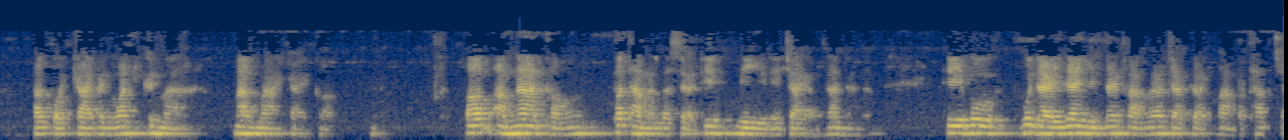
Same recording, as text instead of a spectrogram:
ๆ ปรากฏกลายเป็นวัดขึ้นมามากมายกายกอง เพราะอำนาจของพระธรรมอันประเสริฐที่มีอยู่ในใจของท่านนั้นที่ผู้ผู้ใดได้ยินได้ฟังแล้วจะเกิดความประทับใจ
